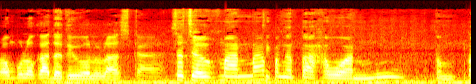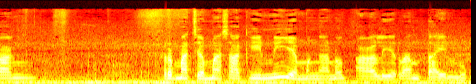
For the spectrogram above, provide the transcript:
20 ka dadi 18 ka. Sejauh mana pengetahuanmu tentang remaja masa kini yang menganut aliran Tailuk?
